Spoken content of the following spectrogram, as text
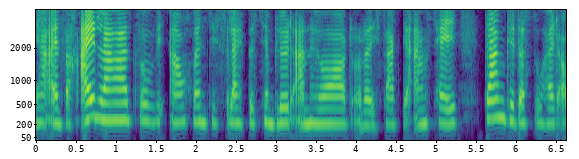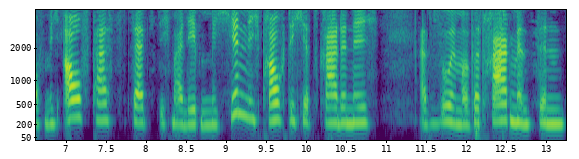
ja einfach einlade, so wie auch wenn es sich vielleicht ein bisschen blöd anhört oder ich sage der Angst, hey, danke, dass du halt auf mich aufpasst, setz dich mal neben mich hin, ich brauche dich jetzt gerade nicht also so im übertragenen Sinn.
